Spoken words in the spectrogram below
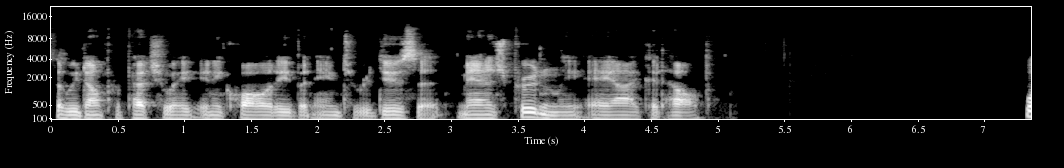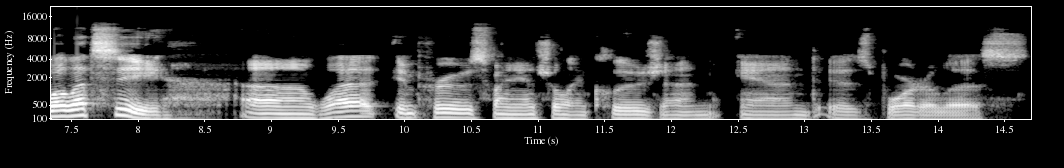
so we don't perpetuate inequality but aim to reduce it. Managed prudently, AI could help. Well, let's see. Uh, what improves financial inclusion and is borderless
